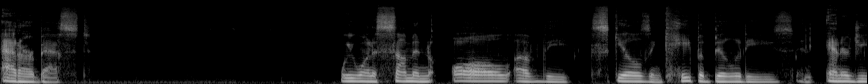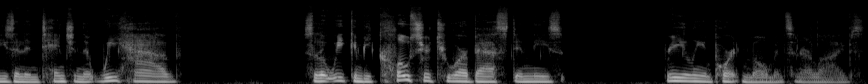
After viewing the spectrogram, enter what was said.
at our best. We want to summon all of the skills and capabilities and energies and intention that we have so that we can be closer to our best in these really important moments in our lives.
